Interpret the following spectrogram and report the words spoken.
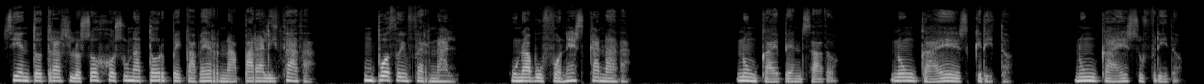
Siento tras los ojos una torpe caverna paralizada, un pozo infernal, una bufonesca nada. Nunca he pensado, nunca he escrito, nunca he sufrido.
